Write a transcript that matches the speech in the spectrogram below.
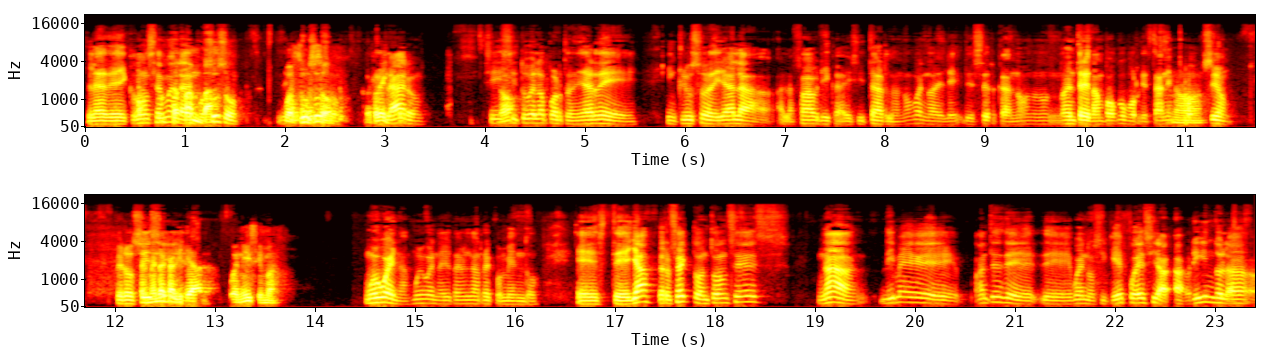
la de, ¿cómo se llama? La de correcto. Claro. Sí, sí tuve la oportunidad de incluso de ir a la, a la fábrica a visitarla, ¿no? Bueno, de, cerca, ¿no? ¿no? entré tampoco porque están en producción. Pero sí, Tremenda calidad, buenísima. Muy buena, muy buena, yo también la recomiendo. Este, ya, perfecto. Entonces, nada, dime antes de, bueno, si quieres puedes ir abriéndola,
